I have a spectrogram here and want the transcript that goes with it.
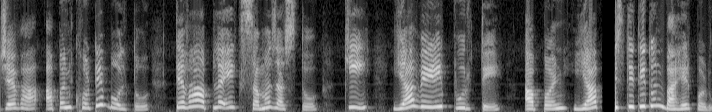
जेव्हा आपण खोटे बोलतो तेव्हा आपला एक समज असतो की या वेळी पुरते आपण या परिस्थितीतून बाहेर पडू.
